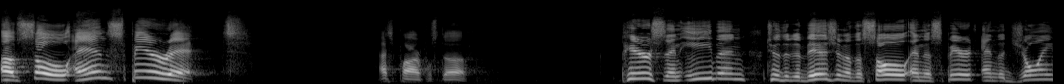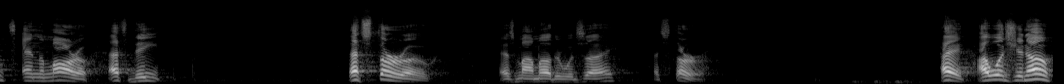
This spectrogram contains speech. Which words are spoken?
of soul and spirit. That's powerful stuff. Piercing even to the division of the soul and the spirit and the joints and the marrow. That's deep. That's thorough, as my mother would say. That's thorough. Hey, I want you to know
